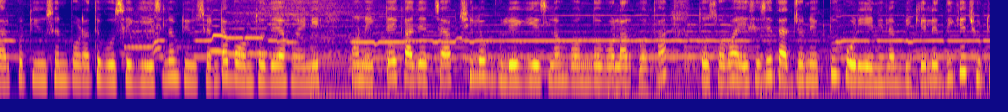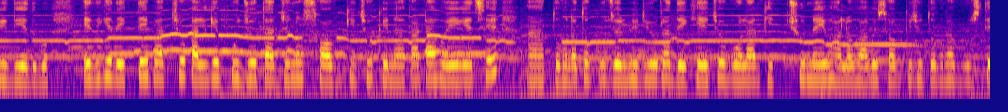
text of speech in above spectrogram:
তারপর টিউশন পড়াতে বসে গিয়েছিলাম, টিউশনটা বন্ধ দেওয়া হয়নি। অনেকটাই কাজের চাপ ছিল, ভুলে গিয়েছিলাম বন্ধ বলার কথা। তো সবাই এসেছে, তার জন্য একটু পড়িয়ে নিলাম, বিকেলের দিকে ছুটি দিয়ে দেবো। এদিকে দেখতেই পাচ্ছ, কালকে পুজো, তার জন্য সব কিছু কেনাকাটা হয়ে গেছে। তোমরা তো পুজোর ভিডিওটা দেখেইছো, বলার কিচ্ছু নেই, ভালোভাবে সব কিছু তোমরা বুঝতে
